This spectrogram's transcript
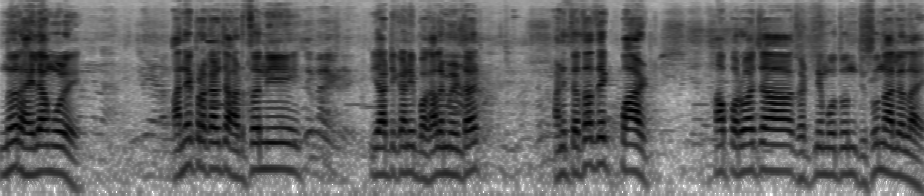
न राहिल्यामुळे अनेक प्रकारच्या अडचणी या ठिकाणी बघायला मिळतात. आणि त्याचाच एक पार्ट हा परवाच्या घटनेमधून दिसून आलेला आहे.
